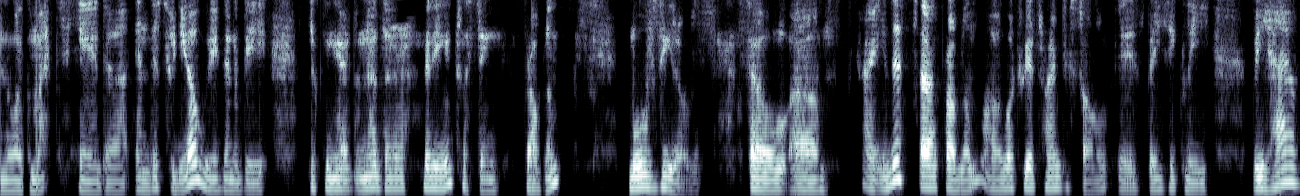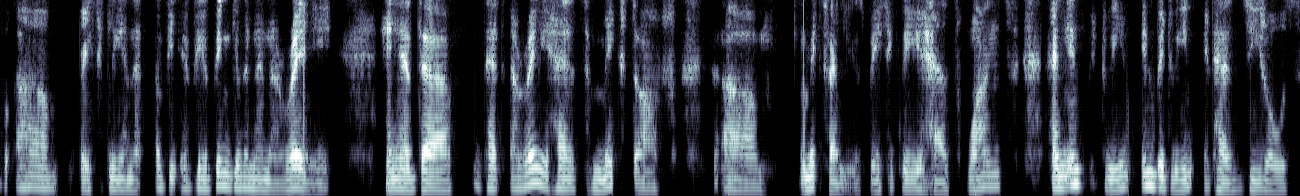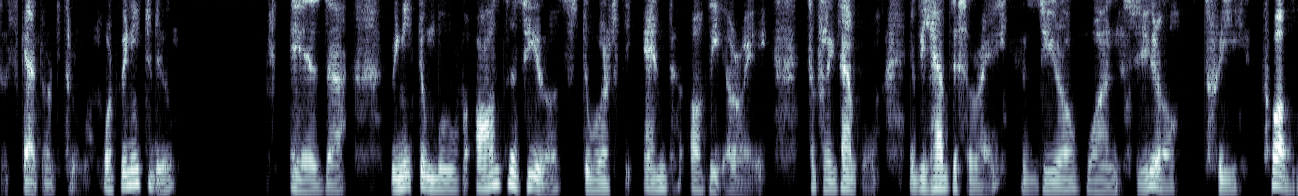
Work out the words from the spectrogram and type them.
and welcome back. And uh, in this video, we're going to be looking at another very interesting problem, move zeros. So um, in this uh, problem, uh, what we are trying to solve is basically we have um, basically an we, we have been given an array, and uh, that array has mixed of um, mixed values. Basically, it has ones, and in between in between it has zeros scattered through. What we need to do is uh, we need to move all the zeros towards the end of the array. So for example, if we have this array 0, 1, 0, 3, 12,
